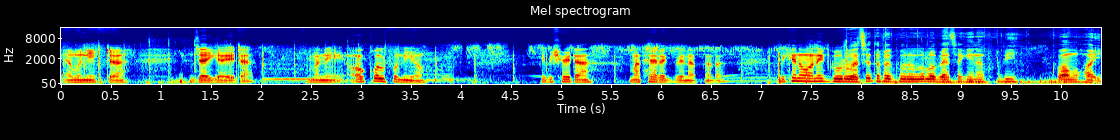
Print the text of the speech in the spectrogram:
এমনই একটা জায়গা এটা। মানে অকল্পনীয়। এই বিষয়টা মাথায় রাখবেন আপনারা। এখানে অনেক গরু আছে, তবে গরুগুলো বেচা কিনা খুবই কম হয়।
